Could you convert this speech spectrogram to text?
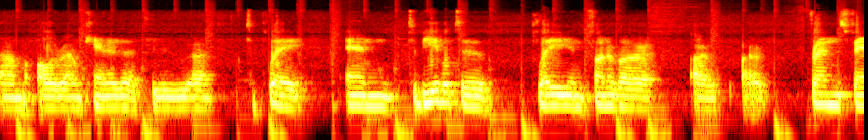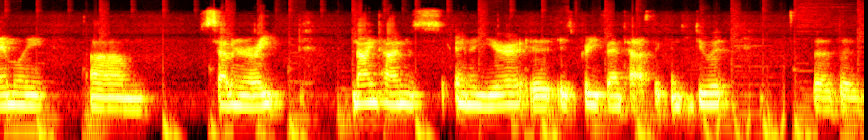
um, all around Canada to uh, to play, and to be able to play in front of our our, our friends, family, um, seven or eight, nine times in a year is, is, pretty fantastic. And to do it, the, the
